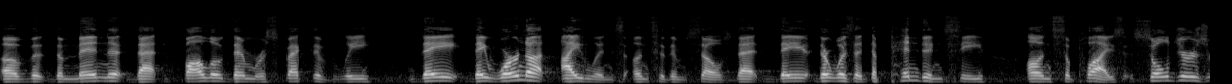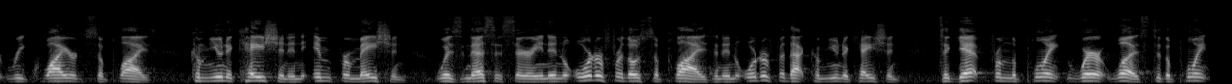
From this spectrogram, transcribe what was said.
of the men that followed them respectively, they, they were not islands unto themselves, that they, there was a dependency on supplies. Soldiers required supplies. Communication and information was necessary. And in order for those supplies and in order for that communication to get from the point where it was to the point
